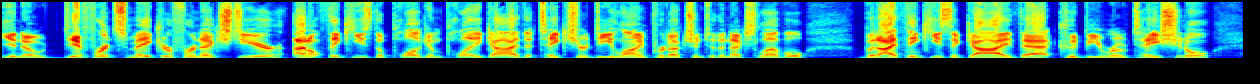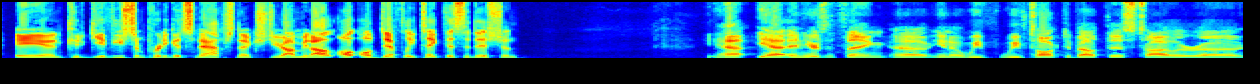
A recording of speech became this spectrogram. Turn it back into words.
you know, difference maker for next year. I don't think he's the plug and play guy that takes your D line production to the next level, but I think he's a guy that could be rotational and could give you some pretty good snaps next year. I mean, I'll, I'll definitely take this addition. Yeah, yeah, and here's the thing. Uh, you know, we've we've talked about this, Tyler, uh,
